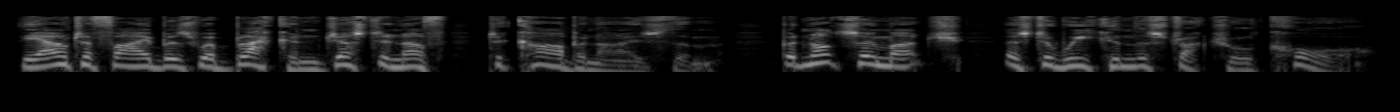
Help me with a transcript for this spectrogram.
The outer fibres were blackened just enough to carbonize them, but not so much as to weaken the structural core.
